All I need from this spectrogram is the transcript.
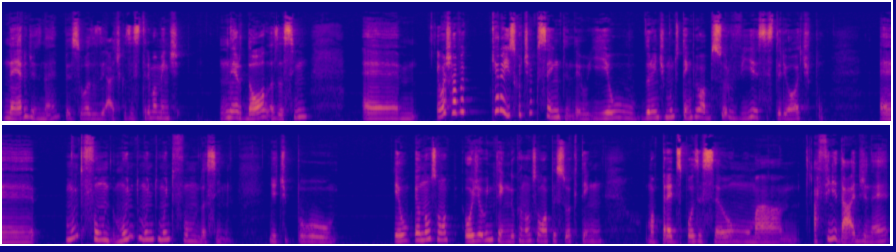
nerds, né, pessoas asiáticas extremamente nerdolas, assim, é, eu achava que era isso que eu tinha que ser, entendeu? E eu, durante muito tempo, eu absorvi esse estereótipo é, muito fundo, muito, muito, muito fundo, assim. De tipo. Eu, eu não sou uma. Hoje eu entendo que eu não sou uma pessoa que tem uma predisposição, uma afinidade, né?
